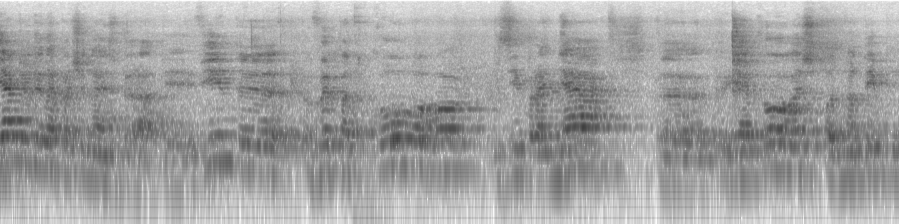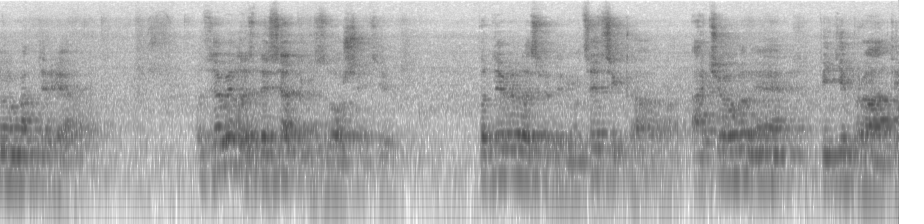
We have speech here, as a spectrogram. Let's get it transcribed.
Як людина починає збирати? Від е, випадкового зібрання якогось однотипного матеріалу. От з'явилось десяток зошитів, подивилась людина, це цікаво, а чого не підібрати,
